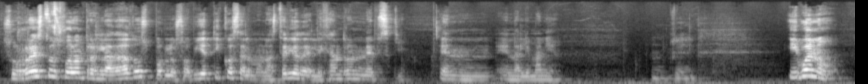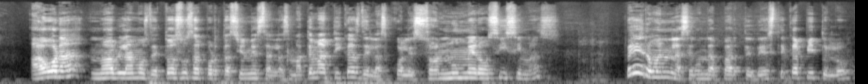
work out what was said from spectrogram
Sus restos fueron trasladados por los soviéticos al monasterio de Alejandro Nevsky en, en Alemania. Y bueno, ahora no hablamos de todas sus aportaciones a las matemáticas, de las cuales son numerosísimas, pero en la segunda parte de este capítulo,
